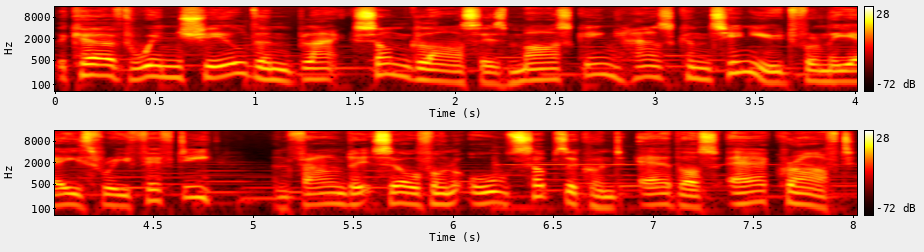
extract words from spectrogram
The curved windshield and black sunglasses masking has continued from the A350 and found itself on all subsequent Airbus aircraft.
